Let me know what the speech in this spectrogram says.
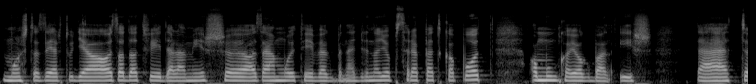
Most azért ugye az adatvédelem is az elmúlt években egyre nagyobb szerepet kapott, a munkajogban is. Tehát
